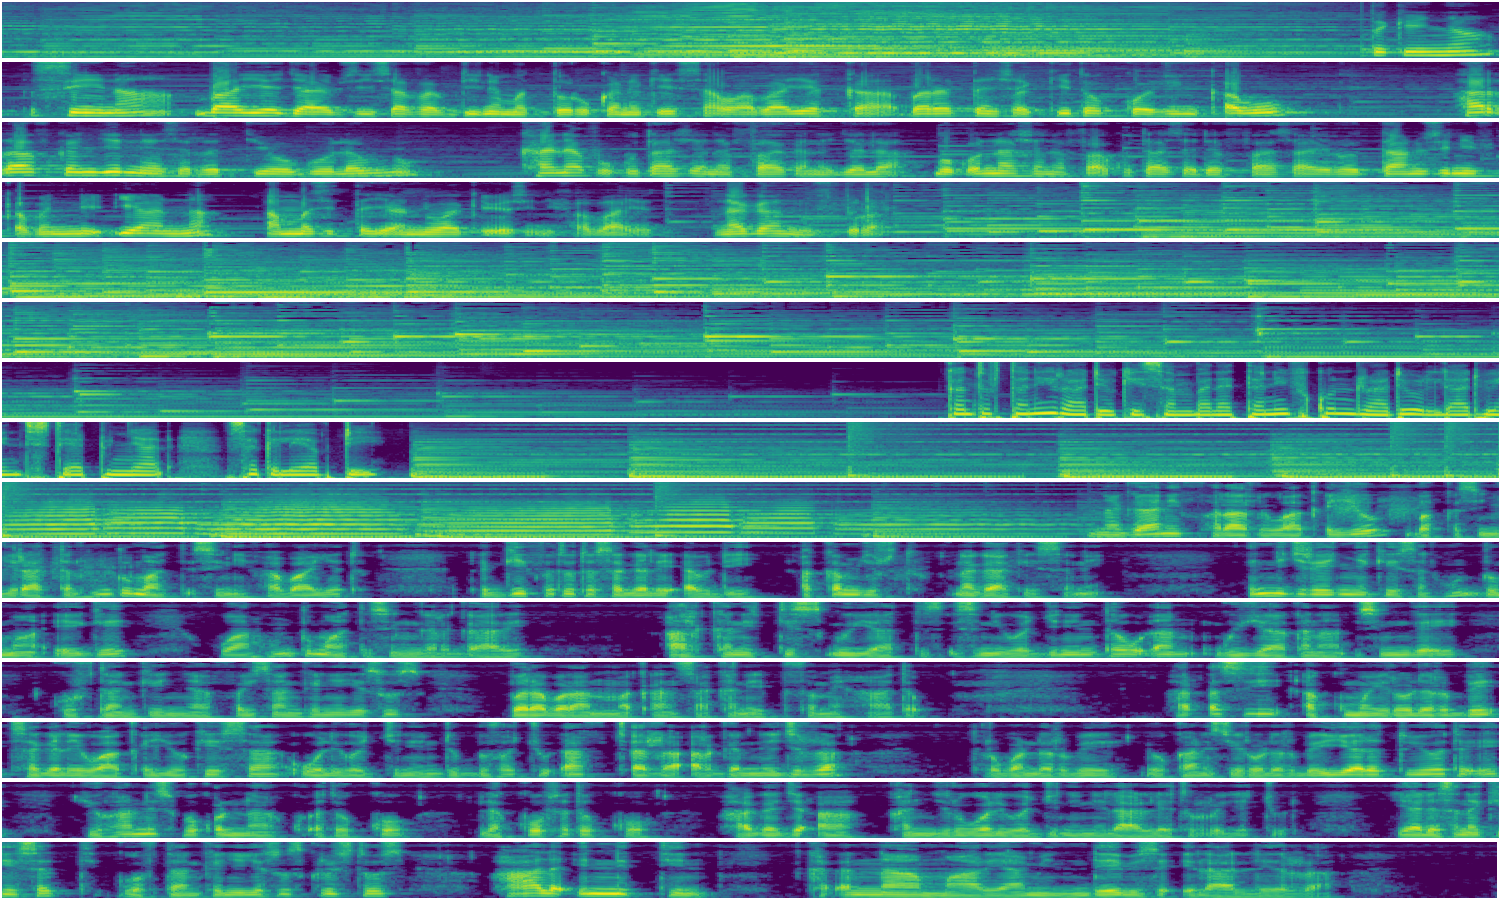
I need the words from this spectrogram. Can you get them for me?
keenya seenaa baay'ee ajaa'ibsiisaaf abdii namatti toru kana keessaa waa baay'ee akka barattan shakkii tokko hin qabu har'aaf kan jenne asirratti yoo goolabnu kanaaf kutaa shanaffaa kana jala boqonnaa shanaffaa kutaa sadaffaa isaa yeroo itti aanu isiniif qabannee dhiyaanna ammasitti ayyaanni waaqayyo isiniif haa baay'atu nagaan nuuf tura. Raadiyoo keessan banattaniif kun raadiyoo waldaa adventistii addunyaadha sagalee abdii. Nagaaniif haraarri waaqayyoo bakka isin jiraattan hundumaatti isiniif haa baay'atu dhaggeeffattoota sagalee abdii akkam jirtu nagaa keessanii inni jireenya keessan hundumaa eegee waan hundumaatti isin gargaare. Halkanittis guyyaattis isinii wajjiniin ta'uudhaan guyyaa kanaan isin ga'e gooftaan keenyaaf fayyisaan keenya yesus bara baraan maqaansaa kan eebbifame haa ta'u. Har'as akkuma yeroo darbee sagalee waaqayyoo keessaa walii wajjiniin dubbifachuudhaaf carraa argannee jirra. Torban darbee yookaanis yeroo darbee yaadattu yoo ta'e Yohaannis boqonnaa kudha tokko lakkoofsa tokko haga ja'aa kan jiru walii wajjiniin ilaallee turre jechuudha. Yaada sana keessatti gooftaan keenya yesus kristos haala inni ittiin kadhannaa maariyaamiin deebise ilaalleerra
